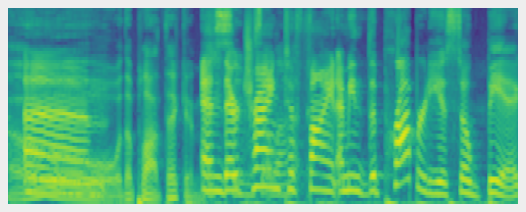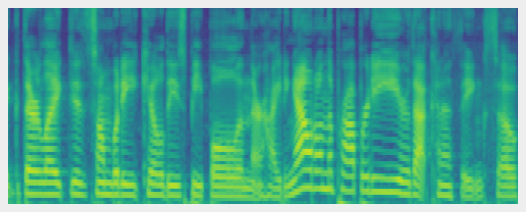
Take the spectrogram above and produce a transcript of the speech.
oh, um, the plot thickens. and they're Seems trying to find i mean the property is so big they're like did somebody kill these people and they're hiding out on the property or that kind of thing so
